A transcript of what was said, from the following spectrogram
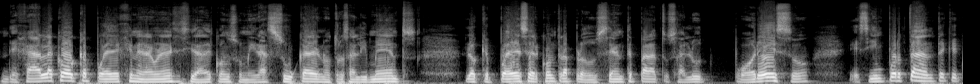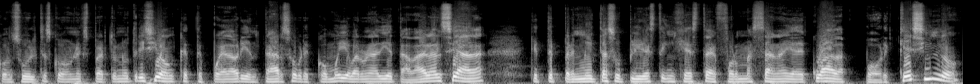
Dejar la coca puede generar una necesidad de consumir azúcar en otros alimentos, lo que puede ser contraproducente para tu salud. Por eso es importante que consultes con un experto en nutrición que te pueda orientar sobre cómo llevar una dieta balanceada que te permita suplir esta ingesta de forma sana y adecuada, porque si no,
